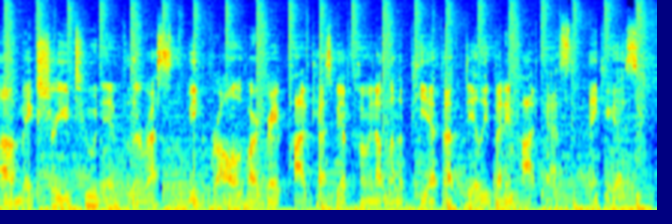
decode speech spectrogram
Uh, make sure you tune in for the rest of the week for all of our great podcasts we have coming up on the PFF Daily Betting Podcast. Thank you guys.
